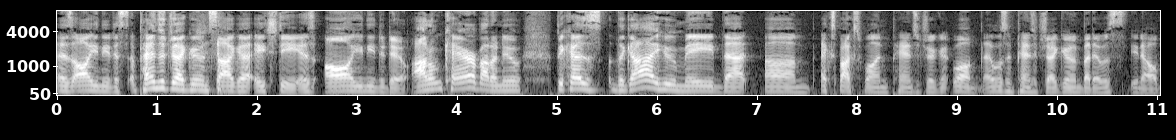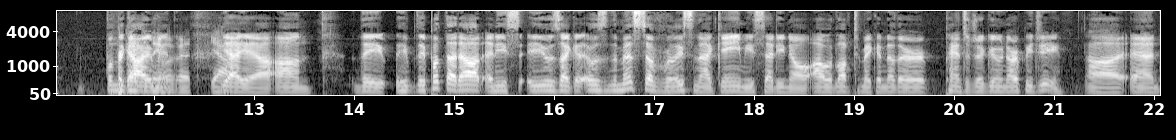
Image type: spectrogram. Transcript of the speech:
is all you need to Panzer Dragoon Saga HD is all you need to do. I don't care about a new because the guy who made that um, Xbox One Panzer Dragoon well, it wasn't Panzer Dragoon, but it was, you know, from the guy who made the- it. Yeah. yeah, yeah. Um, they he, they put that out, and he he was like, it was in the midst of releasing that game. He said, you know, I would love to make another Panzer Dragoon RPG. Uh, and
